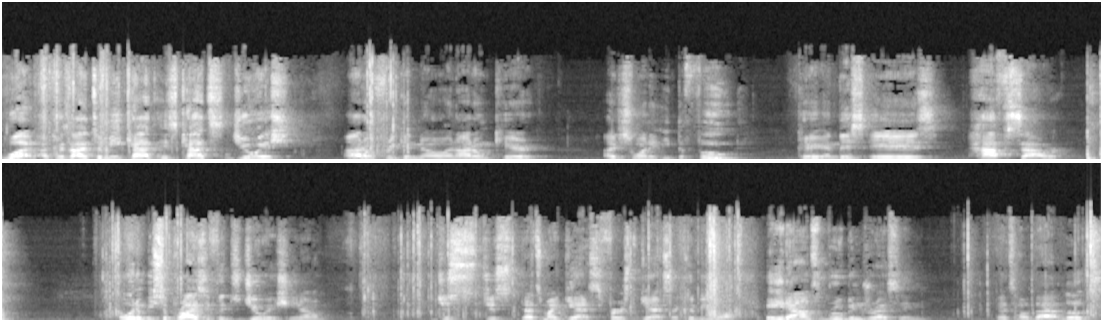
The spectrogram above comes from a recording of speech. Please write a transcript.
what. Because I, to me, Katz is Katz's Jewish. I don't freaking know, and I don't care. I just want to eat the food. Okay, and this is half sour. I wouldn't be surprised if it's Jewish, you know. Just, just that's my guess. First guess. I could be wrong. Eight ounce Reuben dressing. That's how that looks.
